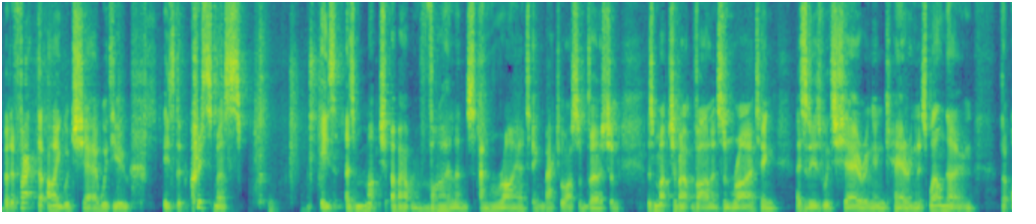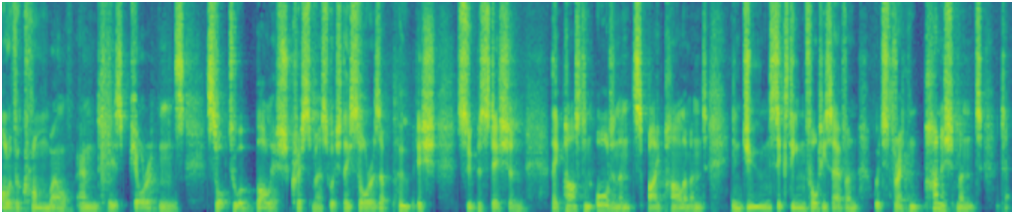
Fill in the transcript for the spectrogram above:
But a fact that I would share with you is that Christmas is as much about violence and rioting, back to our subversion, as much about violence and rioting as it is with sharing and caring. And it's well known that Oliver Cromwell and his Puritans sought to abolish Christmas, which they saw as a popish superstition. They passed an ordinance by Parliament in June 1647, which threatened punishment to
